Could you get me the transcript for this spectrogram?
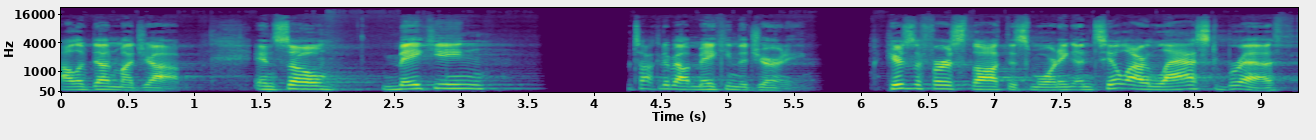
I'll have done my job. And so, making, we're talking about making the journey. Here's the first thought this morning until our last breath,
